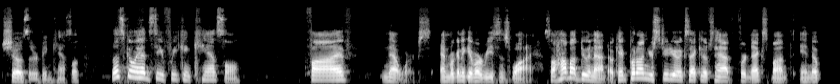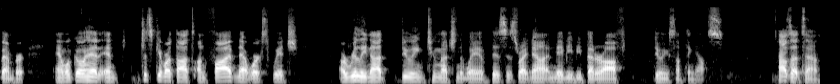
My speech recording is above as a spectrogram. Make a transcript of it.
shows that are being canceled. Let's go ahead and see if we can cancel five networks and we're going to give our reasons why. So, how about doing that? Okay. Put on your studio executives hat for next month in November and we'll go ahead and just give our thoughts on five networks which are really not doing too much in the way of business right now and maybe be better off doing something else. How's that sound?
